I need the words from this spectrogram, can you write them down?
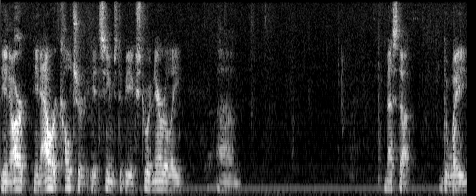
in our in our culture, it seems to be extraordinarily um, messed up the way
